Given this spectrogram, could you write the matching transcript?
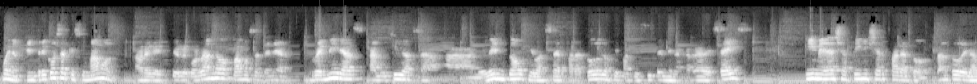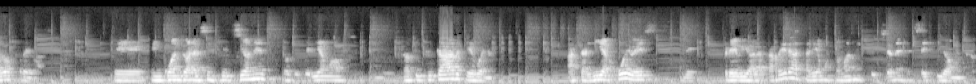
Bueno, entre cosas que sumamos, ahora que estoy recordando, vamos a tener remeras alusivas al evento, que va a ser para todos los que participen de la carrera de 6, y medalla finisher para todos, tanto de las dos pruebas. Eh, en cuanto a las inscripciones, lo que queríamos notificar que, bueno, hasta el día jueves, de, previo a la carrera, estaríamos tomando inscripciones de 6 kilómetros.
